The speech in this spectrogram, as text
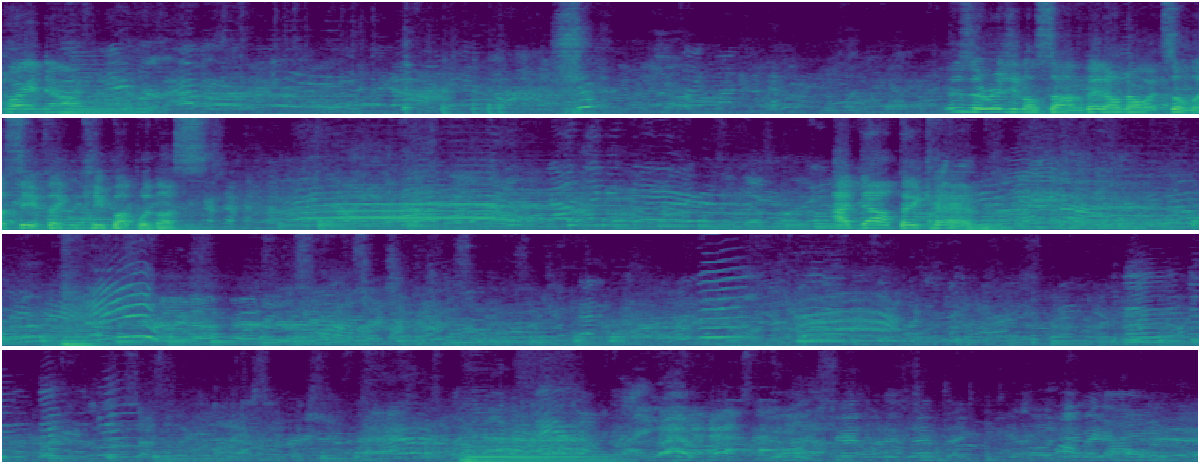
Quiet down. This is an original song. They don't know it, so let's see if they can keep up with us. I doubt they can. die.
